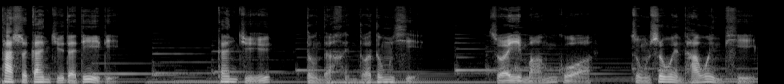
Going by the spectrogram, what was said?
他是柑橘的弟弟。柑橘懂得很多东西，所以芒果总是问他问题。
